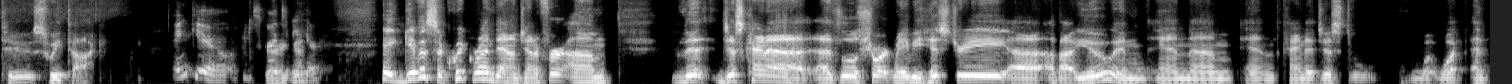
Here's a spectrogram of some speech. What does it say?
to Sweet Talk. Thank you. It's great Very to be here. Hey, give us a quick rundown, Jennifer. Um, the, just kind of a little short, maybe history uh, about you and and um, and kind of just what, what an,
